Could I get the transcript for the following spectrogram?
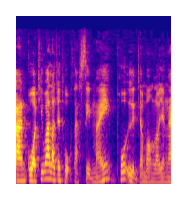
การกลัวที่ว่าเราจะถูกตัดสินไหมผู้อื่นจะมองเรายังไง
